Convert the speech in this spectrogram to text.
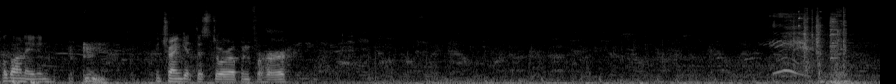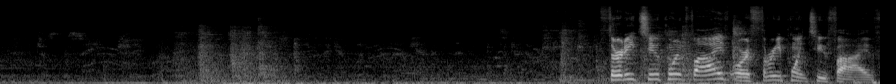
Hold on, Aiden. Let me try and get this door open for her. Thirty-two point five or three point two five.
